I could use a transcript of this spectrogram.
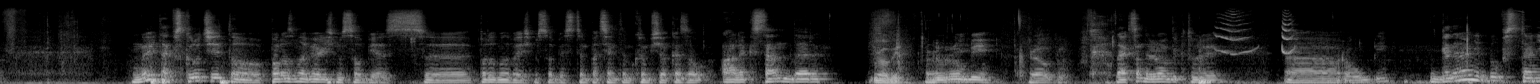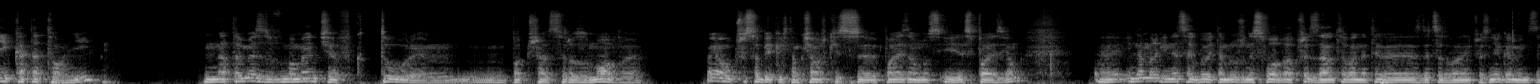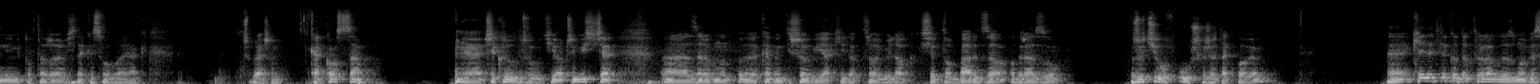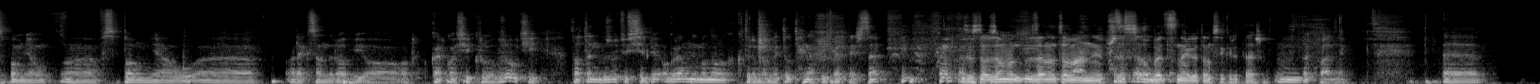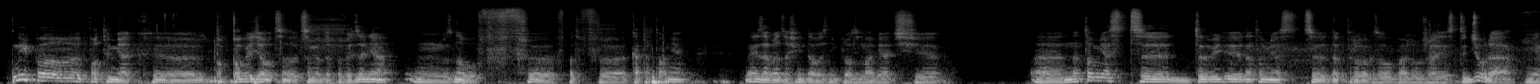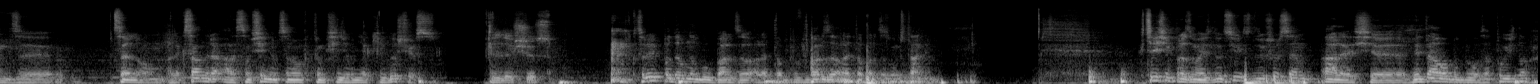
No i tak w skrócie to porozmawialiśmy sobie z, porozmawialiśmy sobie z tym pacjentem, którym się okazał Aleksander Robi. Ruby. Roby. Aleksander Roby, który e, Ruby? generalnie był w stanie katatonii, natomiast w momencie, w którym mm, podczas rozmowy miał przy sobie jakieś tam książki z poezją i z poezją e, i na marginesach były tam różne słowa przez- zanotowane zdecydowanie przez niego, między innymi powtarzały się takie słowa jak przepraszam, Karkosa, e, czy Król Żółci. Oczywiście e, zarówno Cavendishowi, jak i doktorowi Locke się to bardzo od razu rzuciło w uszy, że tak powiem. Kiedy tylko doktor Locke w rozmowie wspomniał, wspomniał Aleksandrowi o, o Karkosie i Królów Żółci, to ten wyrzucił z siebie ogromny monolog, który mamy tutaj na tej karteczce. Został zanotowany przez Został obecnego tam sekretarza. Mm, Dokładnie. E, No i po, po tym, jak e, po, powiedział, co, co miał do powiedzenia, mm, znowu w- wpadł w katatonie. No i za bardzo się nie dało z nim porozmawiać. E, Natomiast, natomiast doktor Locke zauważył, że jest dziura między celą Aleksandra, a sąsiednią celą, w którym siedział niejaki Lucius, Lucius. który podobno był bardzo, ale to w bardzo, ale to bardzo złym stanie. Chcieliśmy porozmawiać z Luci- z Luciusem, ale się nie dało, bo było za późno.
